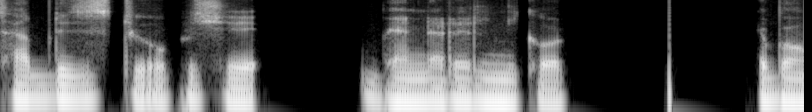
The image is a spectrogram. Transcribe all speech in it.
সাব রেজিস্ট্রি অফিসে ভেন্ডারের নিকট এবং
